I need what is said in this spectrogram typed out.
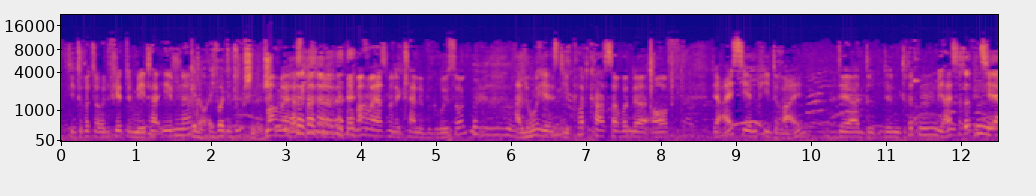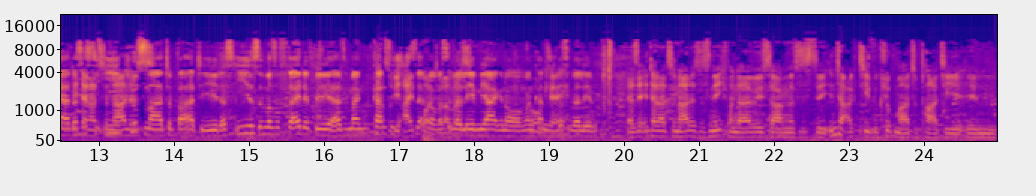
die dritte und vierte Metaebene, Genau, ich wollte duschen. machen wir erstmal eine, machen wir erstmal eine kleine Begrüßung. Hallo, hier ist die Podcaster-Runde auf der ICMP 3, der, dem dritten, wie heißt das Dritten, offiziell, ja, das ist die internationales... I-Club-Mate-Party. Das I ist immer so frei definiert. Also man kann so sich selber was überleben. Ja, genau. Man kann sich Okay. was überleben. Also international ist es nicht, von daher würde ich sagen, es ist die interaktive Clubmate-Party in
